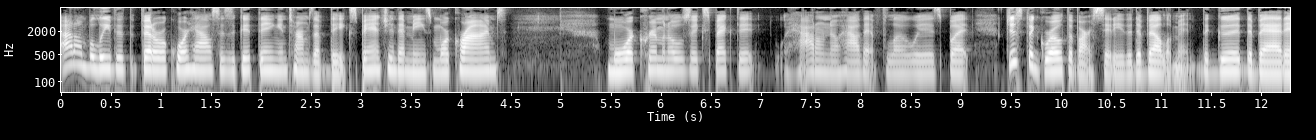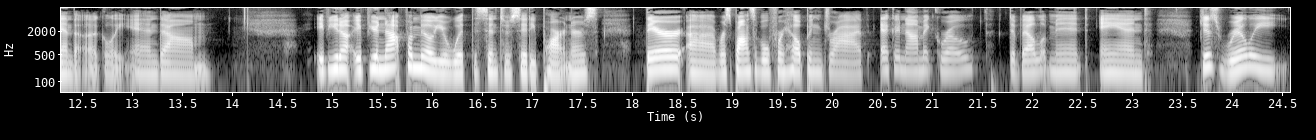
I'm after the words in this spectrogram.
i don't believe that the federal courthouse is a good thing in terms of the expansion. That means more crimes more criminals expected. I don't know how that flow is, but just the growth of our city, the development, the good, the bad, and the ugly. And um, if you don't, if you're not familiar with the Center City Partners, they're uh, responsible for helping drive economic growth, development, and just really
